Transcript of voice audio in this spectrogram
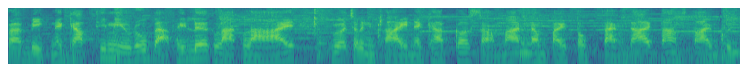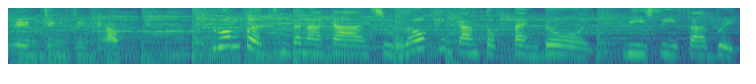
Fabric นะครับที่มีรูปแบบให้เลือกหลากหลาย ไม่ว่าจะเป็นใครนะครับก็สามารถนำไปตกแต่งได้ตามสไตล์ของคุณเองจริง ๆ ครับ ร่วมเปิดจินตนาการสู่โลกแห่งการตกแต่งโดย VC Fabric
